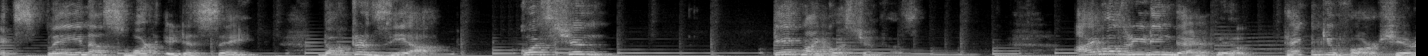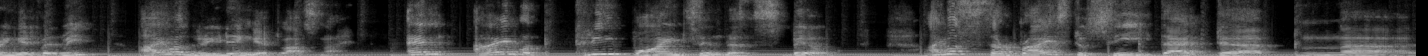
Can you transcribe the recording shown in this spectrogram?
explain us what it is saying. Dr. Zia, question, take my question first. I was reading that bill. Thank you for sharing it with me. I was reading it last night, and I was three points in this bill. I was surprised to see that uh, uh,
